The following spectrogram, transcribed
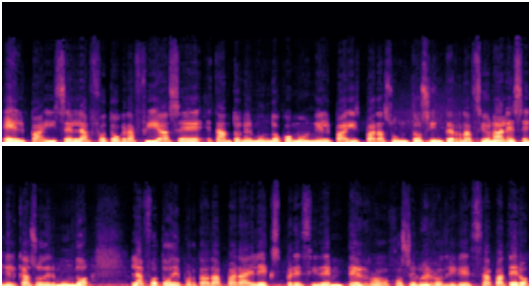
el país. En las fotografías, eh, tanto en el mundo como en el país, para asuntos internacionales, en el caso del mundo, la foto de portada para el expresidente José Luis Rodríguez Zapatero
